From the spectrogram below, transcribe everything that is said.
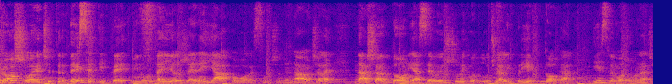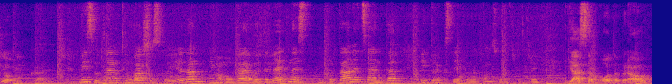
Prošlo je 45 minuta jer žene jako vole sunčane naočale. Naša Antonija se evo još uvijek odlučuje, ali prije toga gdje sve možemo naći optiku Kraljević? Mi smo trenutno u Varšavskoj 1, imamo u Gajevoj 19, Importane centar i trg Stjepana Konzula 4. Ja sam odabrao,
